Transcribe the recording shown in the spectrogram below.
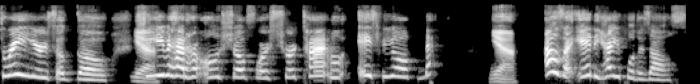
three years ago yeah. she even had her own show for a short time on hbo yeah I was like, Andy, how you pull this off?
